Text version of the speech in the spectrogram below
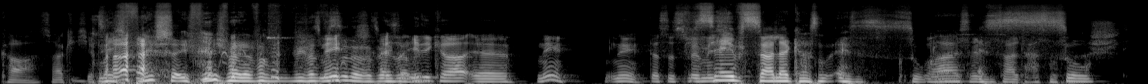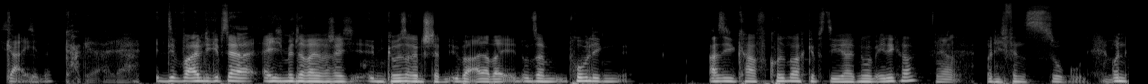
K, sag ich Ich immer. flashe, ich mich mal einfach wie was Nee, Besonderes. ich also. Edeka, äh, nee, nee, das ist für mich. Selbstzahlerkassen, es ist so geil. Selbstzahlerkassen Es ist so geil. So kacke, Alter. Die, vor allem, die gibt es ja eigentlich mittlerweile wahrscheinlich in größeren Städten überall, aber in unserem publiken Assi-Kaff Kulmach gibt es die halt nur im Edeka. Ja. Und ich finde es so gut. Mhm. Und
